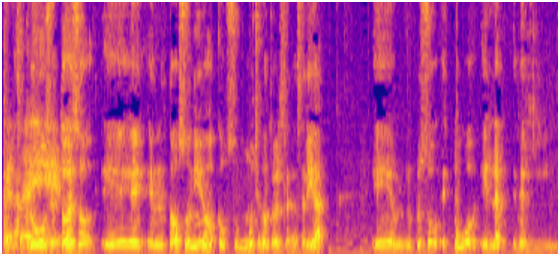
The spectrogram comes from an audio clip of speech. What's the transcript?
Las cruces, todo eso eh, en Estados Unidos causó mucha controversia de la salida. Eh, incluso estuvo en, la, en el-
